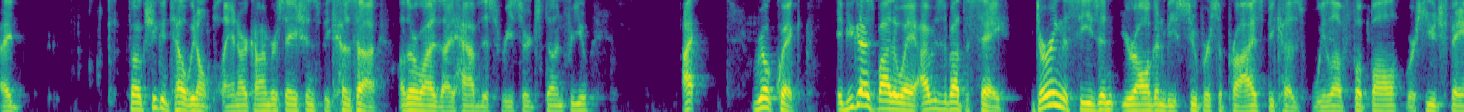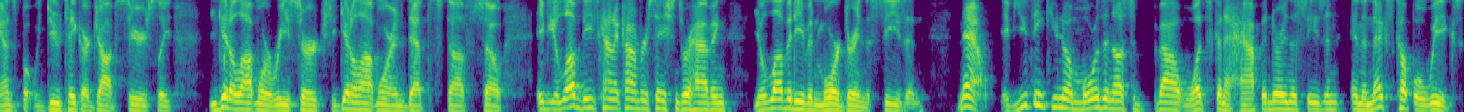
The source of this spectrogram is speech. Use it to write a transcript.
I folks, you can tell we don't plan our conversations because uh, otherwise I'd have this research done for you. I real quick, if you guys, by the way, I was about to say during the season, you're all going to be super surprised because we love football. We're huge fans, but we do take our job seriously. You get a lot more research, you get a lot more in depth stuff. So if you love these kind of conversations we're having, you'll love it even more during the season. Now, if you think you know more than us about what's going to happen during the season, in the next couple weeks,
